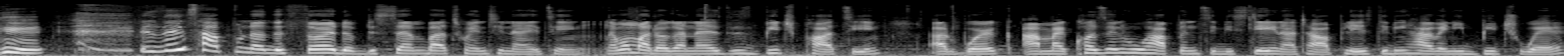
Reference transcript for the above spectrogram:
this happened on the 3rd of December 2019. My mom had organized this beach party at work, and my cousin, who happened to be staying at our place, didn't have any beach wear,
